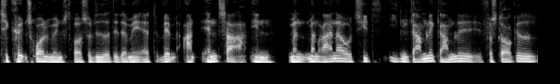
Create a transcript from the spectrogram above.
til kønsrollemønstre og så videre, det der med, at hvem antager en... Man, man regner jo tit i den gamle, gamle, forstokkede,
